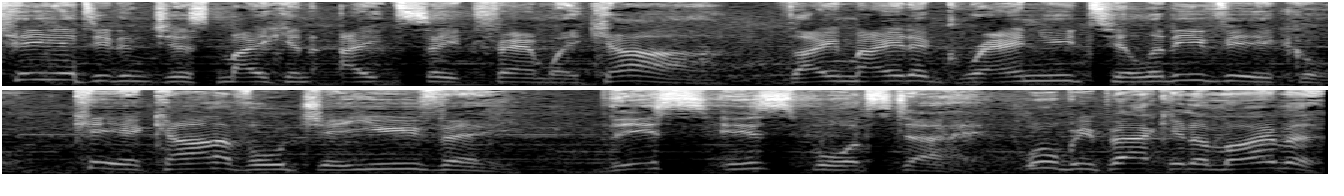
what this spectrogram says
Kia didn't just make an eight seat family car, they made a grand utility vehicle, Kia Carnival GUV. This is Sports Day. We'll be back in a moment.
